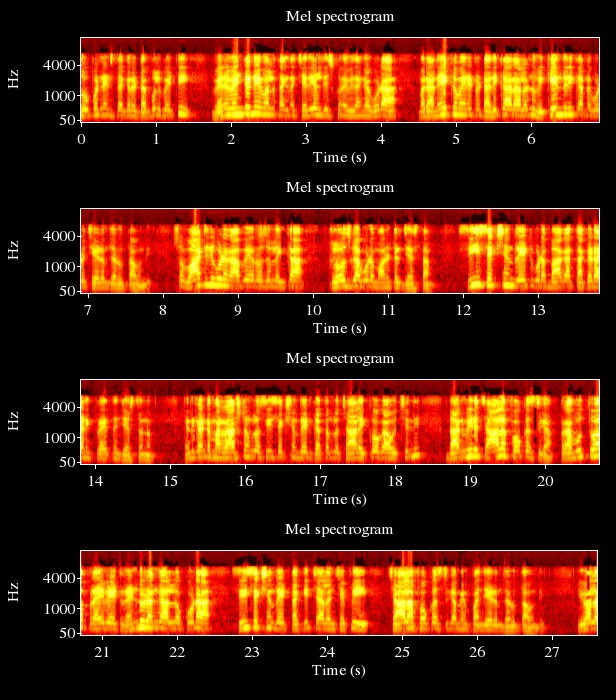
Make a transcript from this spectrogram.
సూపరింటెండెంట్స్ దగ్గర డబ్బులు పెట్టి వెను వెంటనే వాళ్ళు తగిన చర్యలు తీసుకునే విధంగా కూడా మరి అనేకమైనటువంటి అధికారాలను వికేంద్రీకరణ కూడా చేయడం జరుగుతూ ఉంది. సో వాటిని కూడా రాబోయే రోజుల్లో ఇంకా క్లోజ్గా కూడా మానిటర్ చేస్తాం. సి సెక్షన్ రేట్ కూడా బాగా తగ్గడానికి ప్రయత్నం చేస్తున్నాం. ఎందుకంటే మన రాష్ట్రంలో సి సెక్షన్ రేట్ గతంలో చాలా ఎక్కువగా వచ్చింది. దాని మీద చాలా ఫోకస్డ్గా ప్రభుత్వ ప్రైవేట్ రెండు రంగాల్లో కూడా సి సెక్షన్ రేట్ తగ్గించాలని చెప్పి చాలా ఫోకస్డ్గా మేము పనిచేయడం జరుగుతూ ఉంది. ఇవాళ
